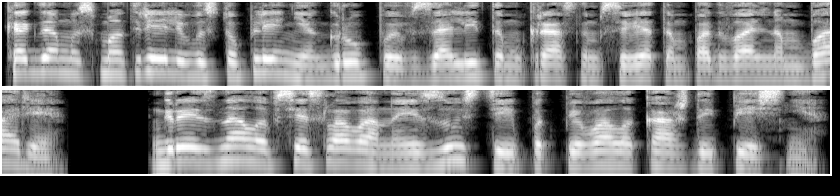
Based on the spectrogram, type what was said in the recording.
Когда мы смотрели выступление группы в залитом красным светом подвальном баре, Грей знала все слова наизусть и подпевала каждой песне.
